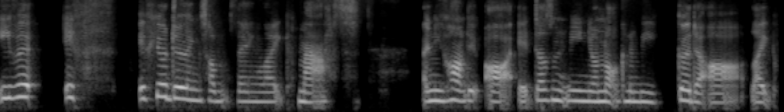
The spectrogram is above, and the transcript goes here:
even if if you're doing something like maths and you can't do art, it doesn't mean you're not going to be good at art. Like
